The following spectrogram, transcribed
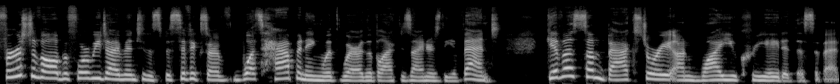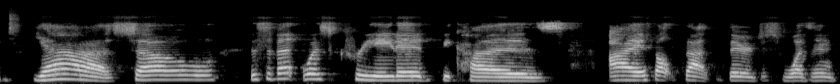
first of all, before we dive into the specifics of what's happening with Where Are the Black Designers, the event, give us some backstory on why you created this event. Yeah. So, this event was created because I felt that there just wasn't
